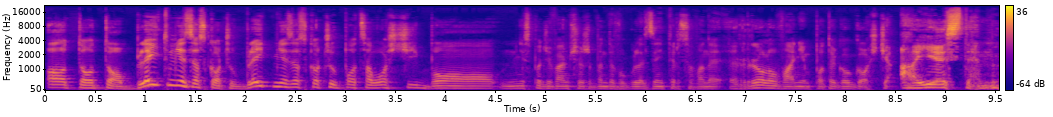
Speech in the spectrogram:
Oto to. Blade mnie zaskoczył. Blade mnie zaskoczył po całości, bo nie spodziewałem się, że będę w ogóle zainteresowany rolowaniem po tego gościa. A jestem!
